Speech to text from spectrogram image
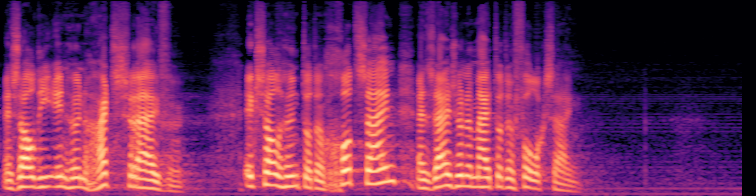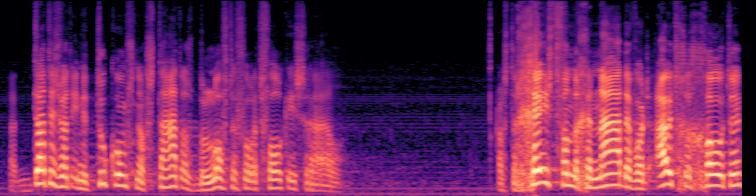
en zal die in hun hart schrijven. Ik zal hun tot een God zijn en zij zullen mij tot een volk zijn. Nou, dat is wat in de toekomst nog staat als belofte voor het volk Israël. Als de geest van de genade wordt uitgegoten,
